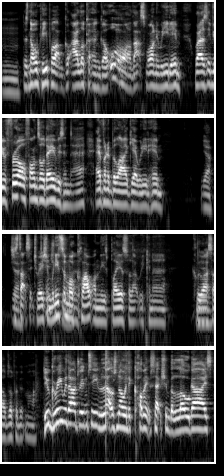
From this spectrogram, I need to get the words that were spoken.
Mm. There's no people that go, I look at and go, "Oh, that's one. and We need him." Whereas if you threw Alphonso Davies in there, everyone would be like, "Yeah, we need him." yeah. It's just that situation. We need some more clout on these players so that we can uh, clue ourselves up a bit more. Do you agree with our dream team? Let us know in the comment section below, guys.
